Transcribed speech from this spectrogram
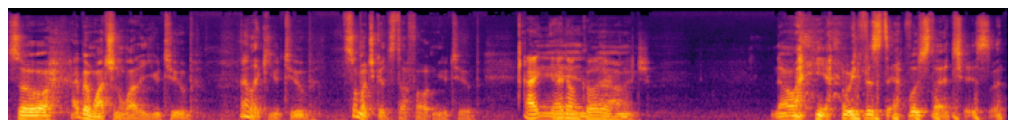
So I've been watching a lot of YouTube. I like YouTube. So much good stuff out on YouTube. I, I don't go there um, much. No, yeah, we've established that, Jason.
